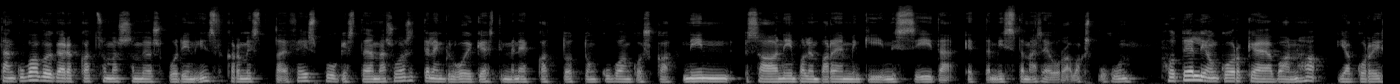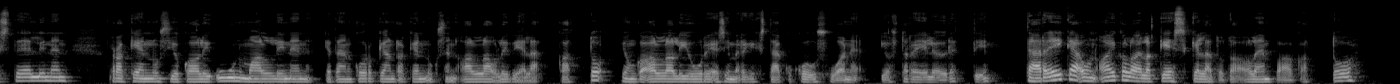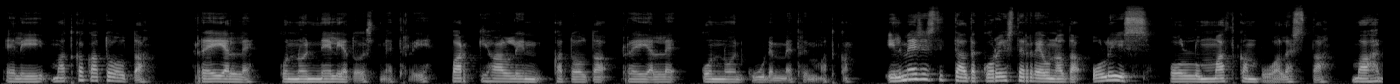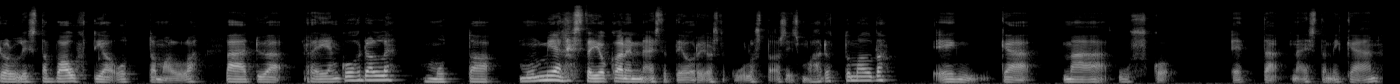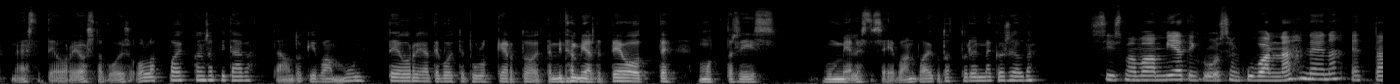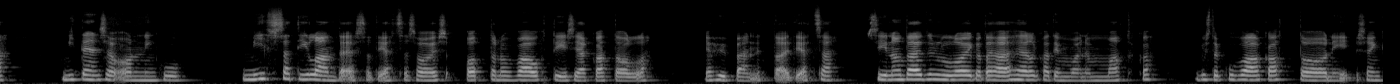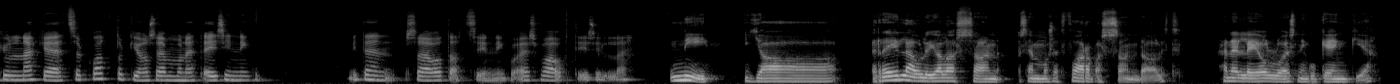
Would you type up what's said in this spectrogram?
Tämän kuvan voi käydä katsomassa myös Podin Instagramista tai Facebookista, ja mä suosittelen kyllä oikeasti mene katsoa ton kuvan, koska niin saa niin paljon paremmin kiinni siitä, että mistä mä seuraavaksi puhun. Hotelli on korkea ja vanha ja koristeellinen rakennus, joka oli uunmallinen, ja tämän korkean rakennuksen alla oli vielä katto, jonka alla oli juuri esimerkiksi tämä kokoushuone, josta rei löydettiin. Tämä reikä on aika lailla keskellä tuota alempaa kattoa, eli matkakatolta reijälle on noin 14 metriä. Parkkihallin katolta reijälle on noin 6 metrin matka. Ilmeisesti tältä koristereunalta olisi ollut matkan puolesta mahdollista vauhtia ottamalla päätyä reijän kohdalle, mutta mun mielestä jokainen näistä teorioista kuulostaa siis mahdottomalta, enkä mä usko, että näistä mikään näistä teorioista voisi olla paikkansa pitävä. Tämä on toki vaan mun teoria, te voitte tulla kertoa, että mitä mieltä te ootte, mutta siis mun mielestä se ei vaan vaikuta todennäköiseltä. Siis mä vaan mietin kun sen kuvan nähneenä, että miten se on niin kuin, missä tilanteessa, tiedätkö, se olisi ottanut vauhtia siellä katolla ja hypännyt, tai tiedätkö, siinä on täytynyt loikata ihan helkatinmoinen matka. Kun sitä kuvaa kattoo, niin sen kyllä näkee, että se kattokin on semmoinen, että ei siinä niinku, miten sä otat siinä niinku edes vauhtia silleen. Niin, ja Reillä oli jalassaan semmoiset farvassandaalit. Hänellä ei ollut edes niinku kenkiä,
